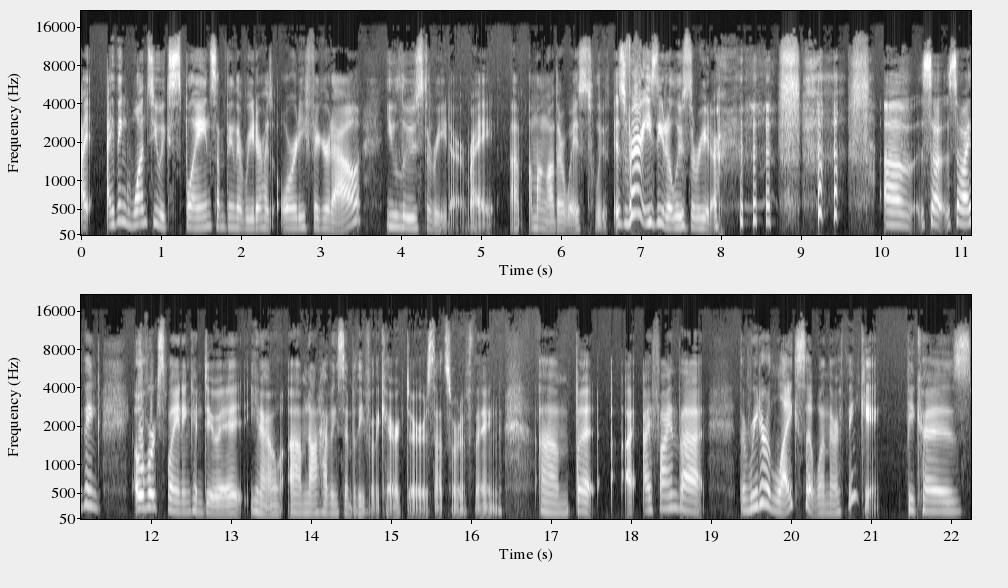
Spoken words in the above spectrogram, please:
I, I think once you explain something the reader has already figured out, you lose the reader, right? Um, among other ways to lose. It's very easy to lose the reader. um, so so I think over explaining can do it. You know, um, not having sympathy for the characters, that sort of thing. Um, but I, I find that the reader likes it when they're thinking because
